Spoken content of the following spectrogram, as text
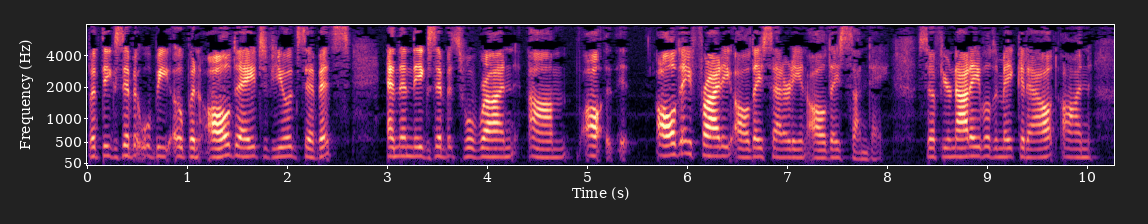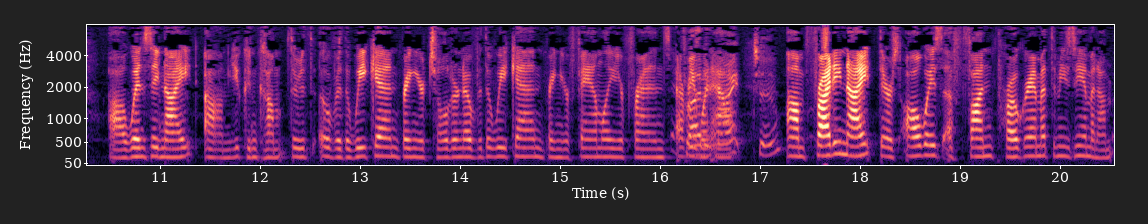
but the exhibit will be open all day to view exhibits, and then the exhibits will run um, all, all day Friday, all day Saturday, and all day Sunday. So if you're not able to make it out on uh, Wednesday night. Um, you can come through th- over the weekend, bring your children over the weekend, bring your family, your friends, everyone Friday out. night, too? Um, Friday night, there's always a fun program at the museum, and I'm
